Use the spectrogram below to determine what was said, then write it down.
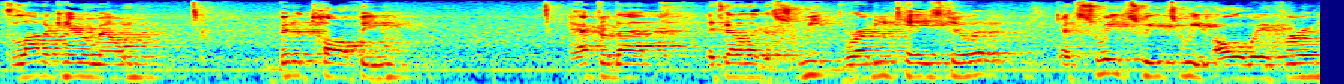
It's a lot of caramel, a bit of toffee. After that, it's got like a sweet bready taste to it. It's sweet, sweet, sweet all the way through.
